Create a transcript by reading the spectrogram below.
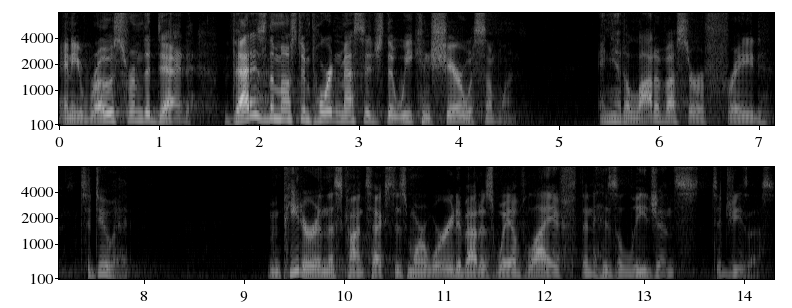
and he rose from the dead. That is the most important message that we can share with someone. And yet, a lot of us are afraid to do it. And Peter, in this context, is more worried about his way of life than his allegiance to Jesus.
